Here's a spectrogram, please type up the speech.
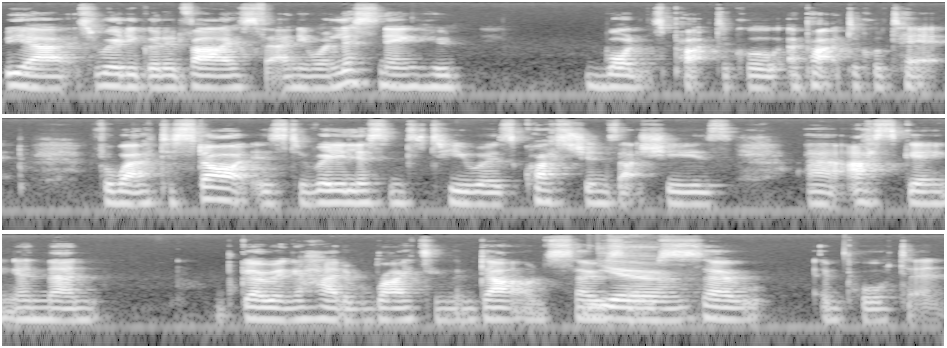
yeah, it's really good advice for anyone listening who wants practical a practical tip for where to start is to really listen to Tiwa's questions that she's uh, asking and then going ahead and writing them down. So yeah. so so important.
